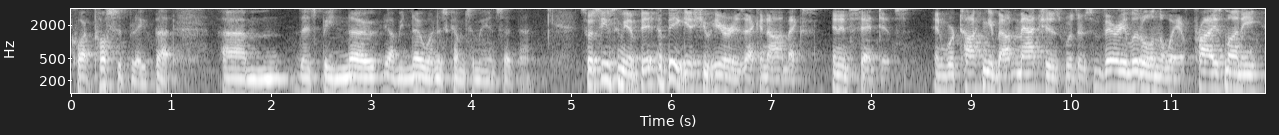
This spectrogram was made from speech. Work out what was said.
quite possibly, but um, there's been no. I mean, no one has come to me and said that. So it seems to me a, bit, a big issue here is economics and incentives. And we're talking about matches where there's very little in the way of prize money,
